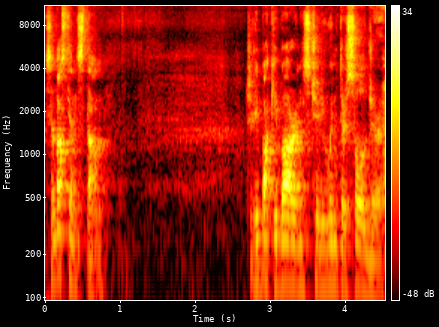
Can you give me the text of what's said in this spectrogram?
Sebastian Stan, czyli Bucky Barnes, czyli Winter Soldier.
